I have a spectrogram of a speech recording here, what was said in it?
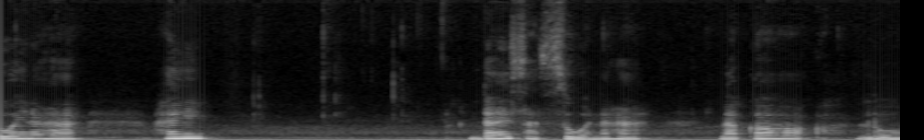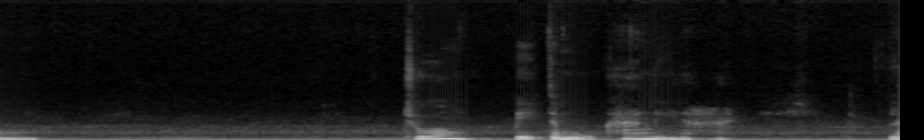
ด้วยนะคะ ให้ได้สัดส่วนนะคะ แล้วก็ลง ช่วงปีกจมูกข้างนี้นะคะ แร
